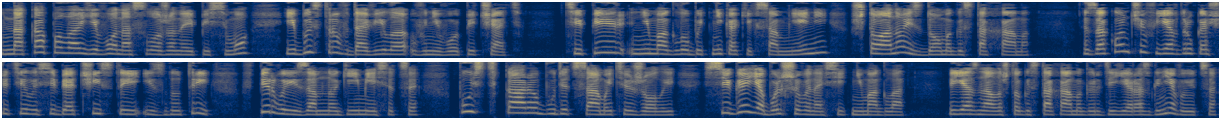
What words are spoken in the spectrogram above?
накапала его на сложенное письмо и быстро вдавила в него печать. Теперь не могло быть никаких сомнений, что оно из дома Гастахама. Закончив, я вдруг ощутила себя чистой изнутри, впервые за многие месяцы. Пусть кара будет самой тяжелой, Сиге я больше выносить не могла. Я знала, что Гастахам и Гордие разгневаются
